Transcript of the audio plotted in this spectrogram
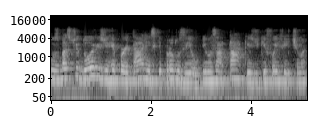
Os bastidores de reportagens que produziu e os ataques de que foi vítima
